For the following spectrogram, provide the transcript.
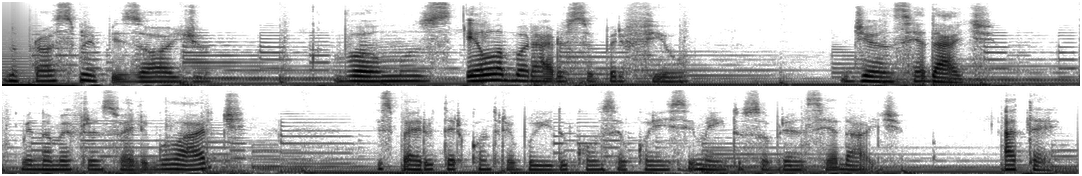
No próximo episódio, vamos elaborar o seu perfil de ansiedade. Meu nome é Françoele Goulart. Espero ter contribuído com seu conhecimento sobre a ansiedade. Até!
